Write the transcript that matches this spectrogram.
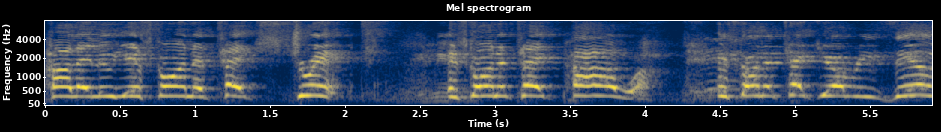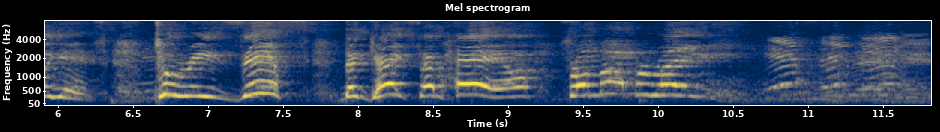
Hallelujah. It's going to take strength. Amen. It's going to take power. It's going to take your resilience to resist the gates of hell from operating. Yes, amen. Amen.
